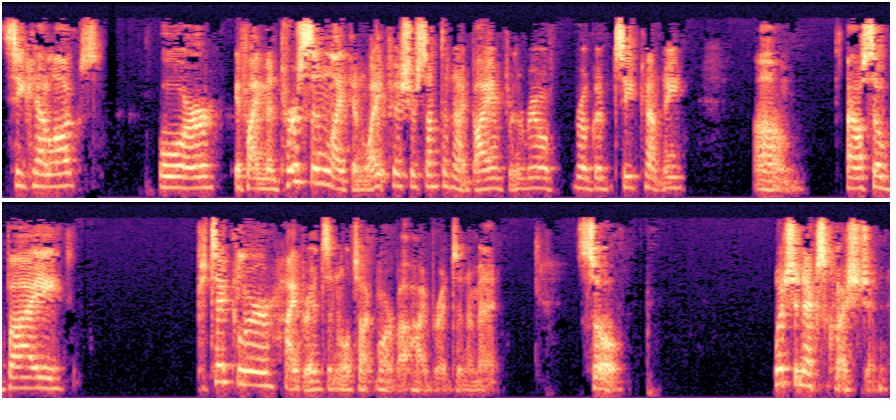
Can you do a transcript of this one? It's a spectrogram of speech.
seed catalogs. Or if I'm in person, like in Whitefish or something, I buy them from the real, real good seed company. Um, I also buy particular hybrids, and we'll talk more about hybrids in a minute. So, what's your next question?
